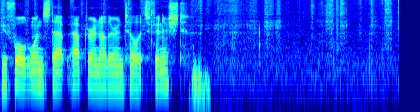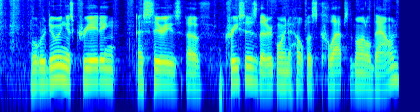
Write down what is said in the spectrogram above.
you fold one step after another until it's finished. What we're doing is creating a series of creases that are going to help us collapse the model down.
